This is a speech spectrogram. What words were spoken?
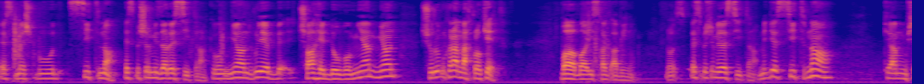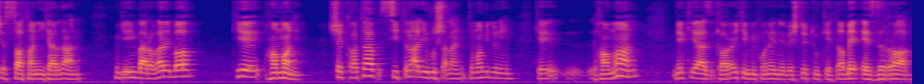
اسمش بود سیتنا. اسمشو می‌ذاره سیتنا. که اون میان روی چاه دومی هم میان شروع می‌کنن مخلوکت با با اسحاق آبینو. اسمش می‌ذاره سیتنا. میگه سیتنا که هم میشه ساتانی کردن میگه این برابر با کیه هامانه. شکاتب سیتنا علی روشلن که ما می‌دونیم که هامان یکی از کارهایی که می‌کنه نوشته تو کتاب ازرا.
